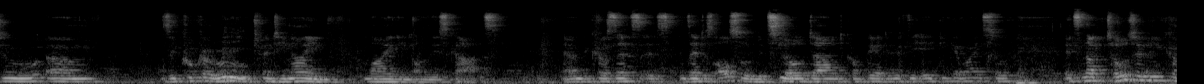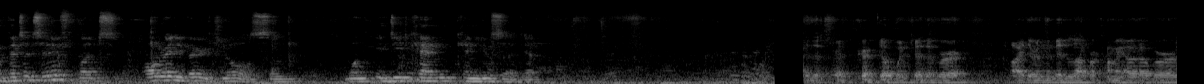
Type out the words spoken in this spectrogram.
to um, the Cuckaroo 29 mining on these cards. Um, because that's is, that is also a bit slowed down compared with the 8 gigabytes. So it's not totally competitive, but already very close. So one indeed can can use that. Yeah. The crypto winter that we're either in the middle of or coming out of or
